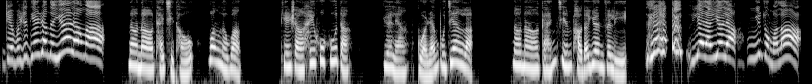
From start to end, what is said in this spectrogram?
滚，这不是天上的月亮吗？闹闹抬起头望了望，天上黑乎乎的，月亮果然不见了。闹闹赶紧跑到院子里，月亮月亮，你怎么了？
